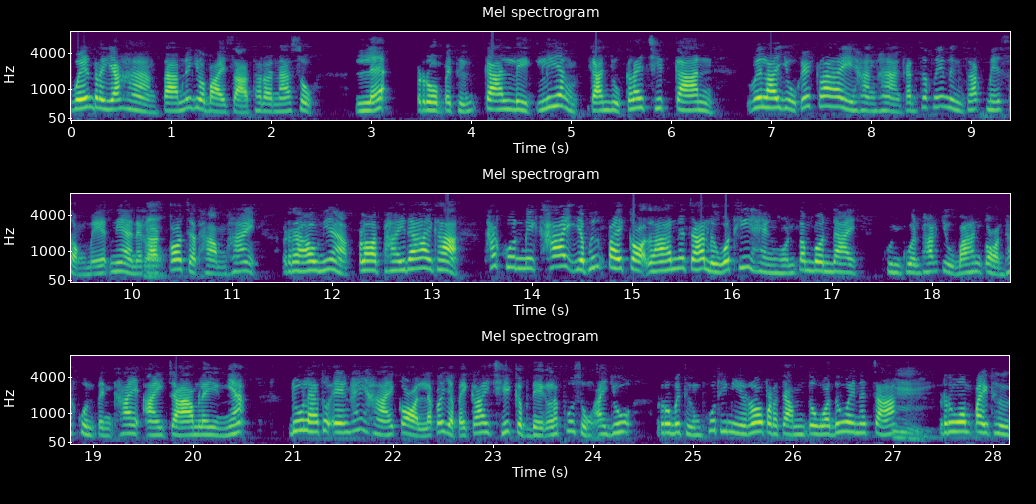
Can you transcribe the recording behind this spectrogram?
เว้นระยะห่างตามนโยบายสาธารณสุข และรวมไปถึงการหลีกเลี่ยง การอยู่ใกล้ชิดกัน เวลาอยู่ใกล้ๆ ห่างๆ กันสักนิดหนึ่งสักเมตร 2 เมตรเนี่ยนะครัคะบก็จะทำให้เราเนี่ยปลอดภัยได้ค่ะ ถ้าคุณมีไข้อย่าเพิ่งไปเกาะล้านนะจ๊ะ หรือว่าที่แห่งหนตำบลใด คุณควรพักอยู่บ้านก่อน ถ้าคุณเป็นไข้ไอจามอะไรอย่างเงี้ย ดูแลตัวเองให้หายก่อน แล้วก็อย่าไปใกล้ชิดกับเด็กและผู้สูงอายุ รวมไปถึงผู้ที่มีโรคประจำตัวด้วยนะจ๊ะอืมรวมไปถึง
